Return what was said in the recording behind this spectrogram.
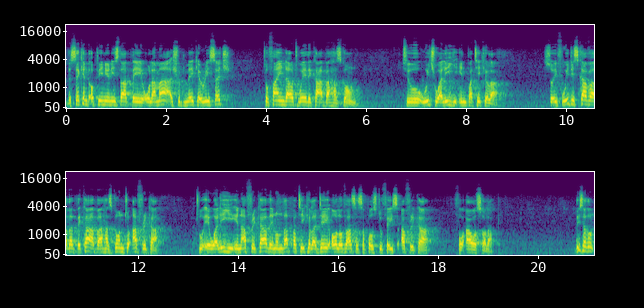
The second opinion is that the ulama should make a research to find out where the Kaaba has gone, to which wali in particular. So if we discover that the Kaaba has gone to Africa, to a wali in Africa, then on that particular day, all of us are supposed to face Africa for our salah. These are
